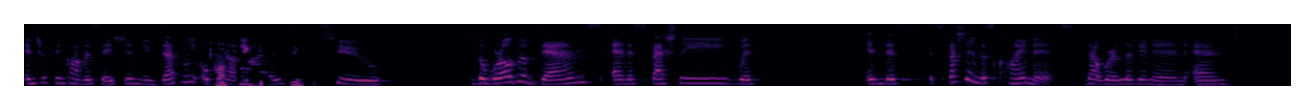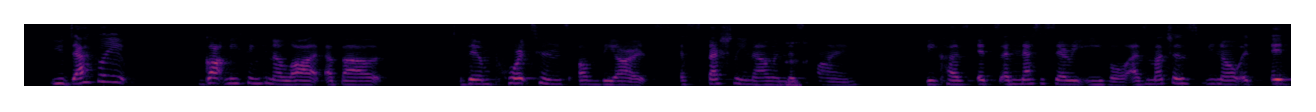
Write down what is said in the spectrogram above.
interesting conversation. You've definitely opened Oh, our thank you. eyes to the world of dance and especially with in this especially in this climate that we're living in and you definitely got me thinking a lot about the importance of the arts especially now in this mm-hmm. time because it's a necessary evil. As much as you know it it,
